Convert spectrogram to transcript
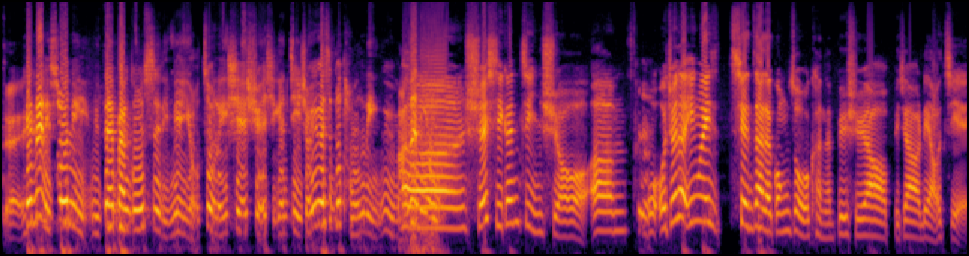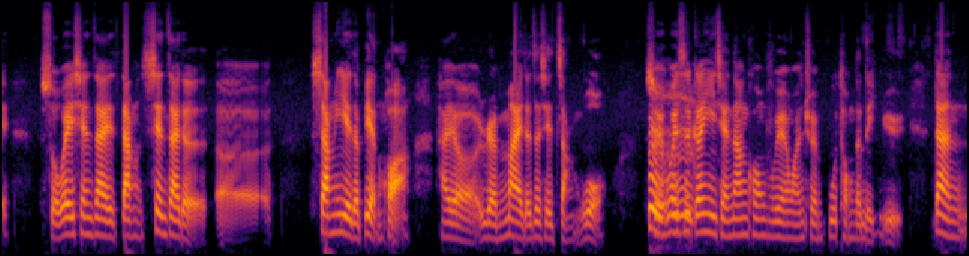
对，哎，那你说你你在办公室里面有做了一些学习跟进修，因为是不同领域嘛？那你有、呃、学习跟进修、哦？嗯，嗯我我觉得，因为现在的工作，我可能必须要比较了解所谓现在当现在的呃商业的变化，还有人脉的这些掌握，所以会是跟以前当空服员完全不同的领域。但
